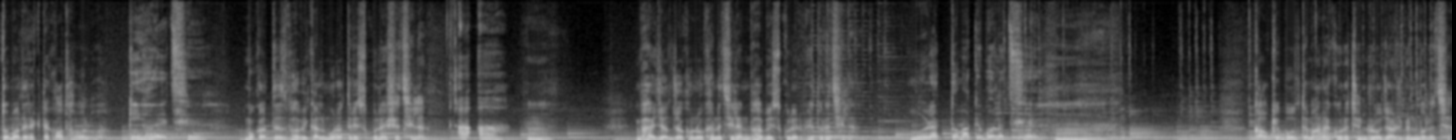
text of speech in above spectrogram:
তোমাদের একটা কথা বলব। কি হয়েছে? মুকাদ্দেস ভাবি কাল মুরাতের স্কুলে এসেছিলেন। আ আ। হুম। ভাইজান যখন ওখানে ছিলেন ভাবি স্কুলের ভেতরে ছিলেন। মুরাদ তোমাকে বলেছে? হুম। কাউকে বলতে মানা করেছেন রোজ আসবেন বলেছেন।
